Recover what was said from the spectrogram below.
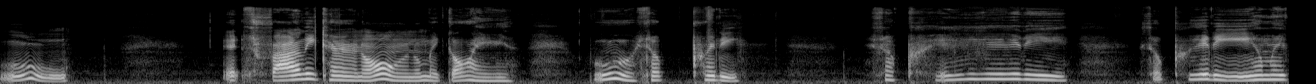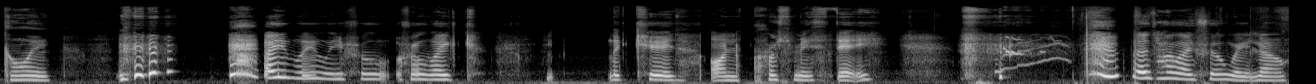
Ooh. It's finally turned on. Oh my god. Ooh, so pretty. So pretty. So pretty. Oh my god. I literally feel, feel like the kid on Christmas Day. That's how I feel right now.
